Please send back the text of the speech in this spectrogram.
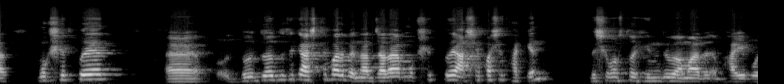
আর মুর্শিদপুরের আহ, দূর দূরান্ত থেকে আসতে পারবেন আর যারা মুর্শিদপুরের আশেপাশে থাকেন যে সমস্ত হিন্দু আমার ভাই বোন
